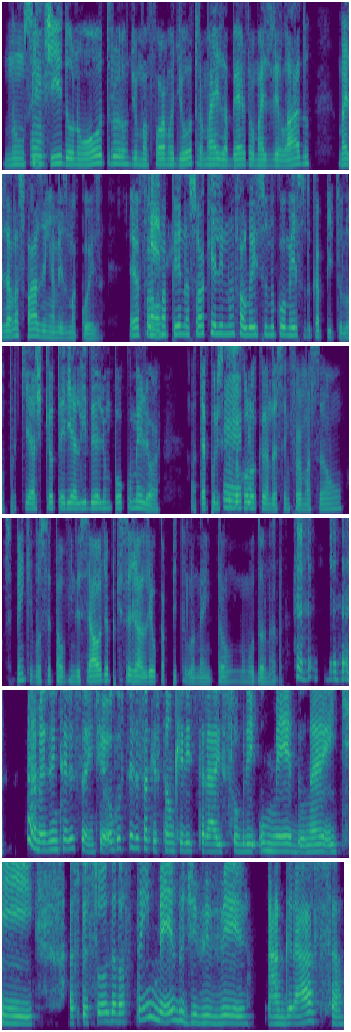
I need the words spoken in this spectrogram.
Num é. sentido é. ou no outro, de uma forma ou de outra, mais aberto ou mais velado, mas elas fazem a mesma coisa. É, foi é. uma pena só que ele não falou isso no começo do capítulo, porque acho que eu teria lido ele um pouco melhor. Até por isso que é. eu tô uhum. colocando essa informação. Se bem que você tá ouvindo esse áudio é porque você já leu o capítulo, né? Então não mudou nada. é, mas é interessante. Eu gostei dessa questão que ele traz sobre o medo, né? E que as pessoas elas têm medo de viver a graça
